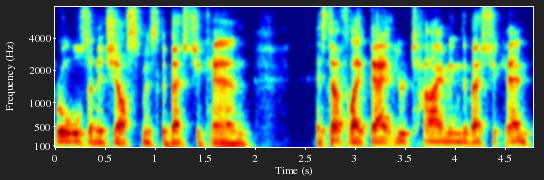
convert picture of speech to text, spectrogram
rules and adjustments the best you can, and stuff like that. You're timing the best you can.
